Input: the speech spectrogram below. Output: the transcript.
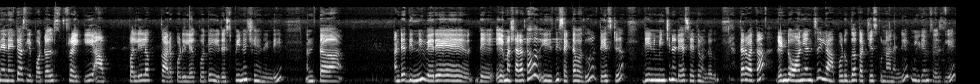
నేనైతే అసలు ఈ పొటల్స్ ఫ్రైకి ఆ పల్లీల కారపొడి లేకపోతే ఈ రెసిపీనే చేయనండి. అంత అంటే దీన్ని వేరే దే- ఏ మసాలాతో ఇది సెట్ అవ్వదు టేస్ట్. దీన్ని మించిన టేస్ట్ అయితే ఉండదు. తర్వాత రెండు ఆనియన్స్ ఇలా పొడుగ్గా కట్ చేసుకున్నానండి మీడియం సైజ్లీ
